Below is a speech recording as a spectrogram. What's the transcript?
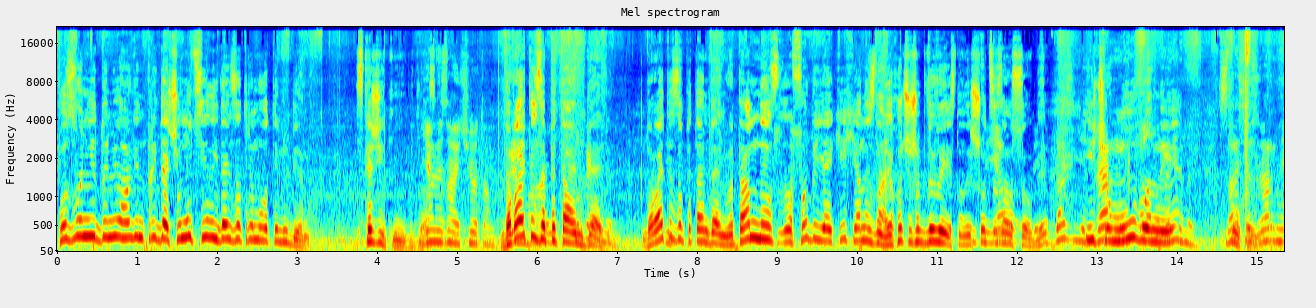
Позвоніть до нього, він прийде. Чому цілий день затримувати людину? Скажіть мені, будь Я ласка. не знаю, чого там. Давайте Прямо, запитаємо, де він. Давайте запитаємо, де він. Бо Там не особи, яких я не знаю. Я хочу, щоб ви вияснили, що це за особи. І чому вони- Слухаю. звернення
